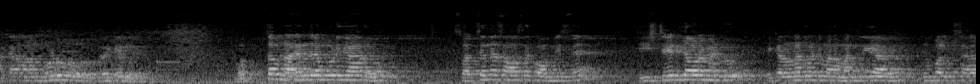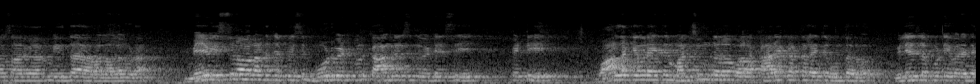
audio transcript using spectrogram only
అక్కడ మనం మూడు పెట్టేది మొత్తం నరేంద్ర మోడీ గారు స్వచ్ఛంద సంస్థకు పంపిస్తే ఈ స్టేట్ గవర్నమెంట్ ఇక్కడ ఉన్నటువంటి మన మంత్రి గారు జూపల్ కృష్ణారావు సార్ గారు మిగతా వాళ్ళ కూడా మేము ఇస్తున్నాం అన్నట్టు చెప్పేసి బోర్డు పెట్టుకుని కాంగ్రెస్ పెట్టేసి పెట్టి వాళ్ళకి ఎవరైతే మంచి ఉంటారో వాళ్ళ కార్యకర్తలు అయితే ఉంటారో విలేజ్లో పుట్టి ఎవరైతే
